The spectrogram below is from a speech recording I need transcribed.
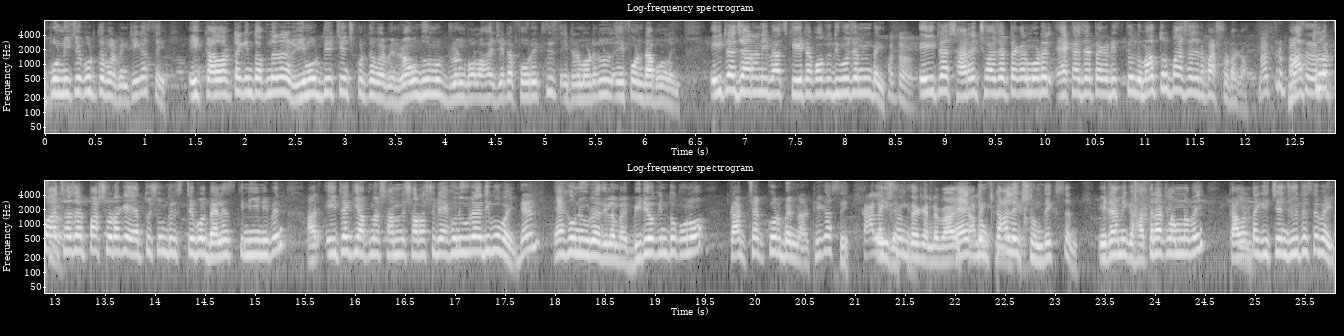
উপর নিচে করতে পারবেন ঠিক আছে? এই কালারটা কিন্তু আপনারা রিমোট দিয়ে চেঞ্জ করতে পারবেন। রংধনু ড্রোন বলা হয় যেটা ফোর এক্সিস এটার মডেল হল এফ ওয়ান ডাবল নাইন এইটা যারা নিবে আজকে এটা কত দিব জানেন ভাই? এইটা সাড়ে ছ হাজার টাকার মডেল এক হাজার টাকা ডিসকাউন্ট মাত্র পাঁচ হাজার পাঁচশো টাকা। মাত্র মাত্র 5,500 পাঁচ হাজার পাঁচশো টাকা এত সুন্দর স্টেবল ব্যালেন্স নিয়ে নেবেন। আর এইটা কি আপনার সামনে সরাসরি এখনই উড়াই দিব ভাই? দেন। এখনই উড়াই দিলাম ভাই। ভিডিও কিন্তু কোনো কাটছাট করবেন না ঠিক আছে? কালেকশন দেখেন ভাই, একদম কালেকশন দেখছেন? এটা আমি হাতে রাখলাম না ভাই কালারটা কি চেঞ্জ হইতেছে ভাই?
